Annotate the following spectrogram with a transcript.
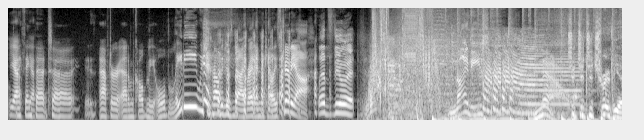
Yeah, I think yeah. that uh, after Adam called me old lady, we should probably just dive right into Kelly's trivia. Let's do it. 90s now. Trivia.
